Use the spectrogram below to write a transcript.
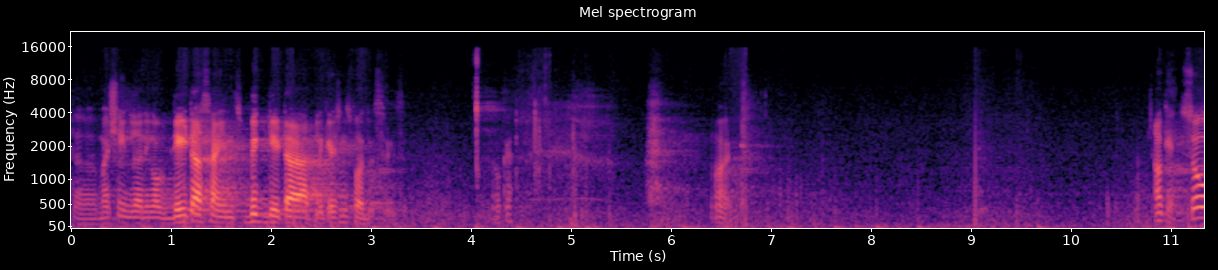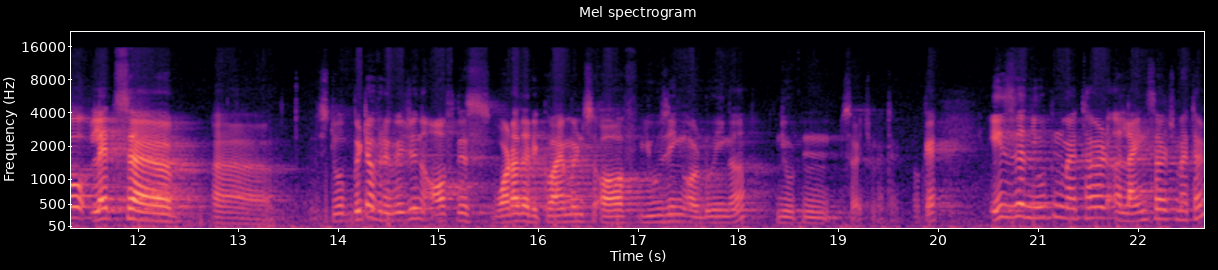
the machine learning of data science, big data applications for this reason. Okay. All right. Okay, so let's uh, uh, just do a bit of revision of this. What are the requirements of using or doing a Newton search method. Okay. Is the Newton method a line search method?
